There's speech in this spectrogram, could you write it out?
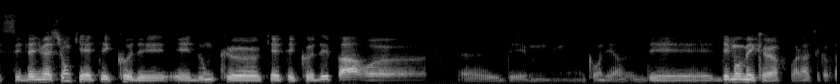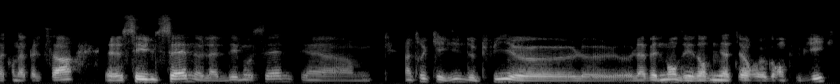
c'est de l'animation qui a été codée et donc qui a été codée par des comment dire, des demo makers. Voilà, c'est comme ça qu'on appelle ça. Euh, c'est une scène, la démo scène, c'est un, truc qui existe depuis euh, l'avènement des ordinateurs euh, grand public.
